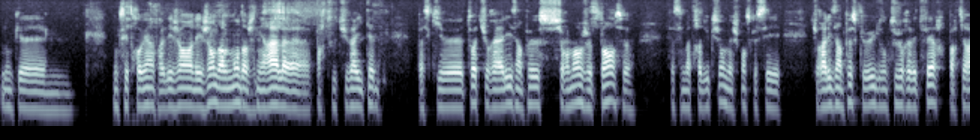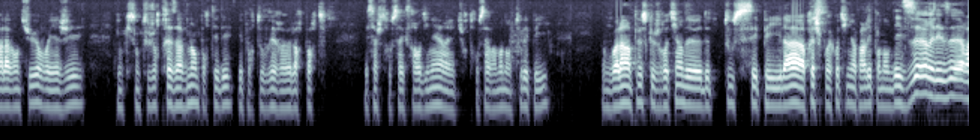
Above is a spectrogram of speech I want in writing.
Donc euh, donc c'est trop bien. Quoi. Des gens, les gens dans le monde en général, euh, partout où tu vas, ils t'aident parce que toi tu réalises un peu, sûrement, je pense, ça c'est ma traduction, mais je pense que c'est, tu réalises un peu ce qu'eux ils ont toujours rêvé de faire, partir à l'aventure, voyager. Donc ils sont toujours très avenants pour t'aider et pour t'ouvrir leurs portes. Et ça, je trouve ça extraordinaire et tu retrouves ça vraiment dans tous les pays. Donc voilà un peu ce que je retiens de, de tous ces pays-là. Après, je pourrais continuer à parler pendant des heures et des heures,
